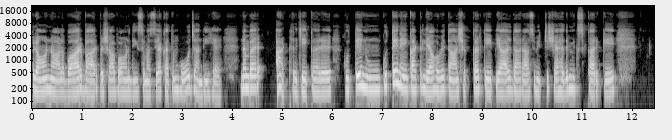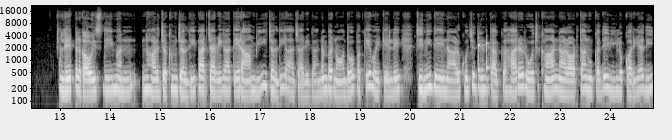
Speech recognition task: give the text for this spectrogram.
ਪਿਲਾਉਣ ਨਾਲ ਬਾਰ-ਬਾਰ ਪਿਸ਼ਾਬ ਆਉਣ ਦੀ ਸਮੱਸਿਆ ਖਤਮ ਹੋ ਜਾਂਦੀ ਹੈ। ਨੰਬਰ 8 ਜੇਕਰ ਕੁੱਤੇ ਨੂੰ, ਕੁੱਤੇ ਨੇ ਕੱਟ ਲਿਆ ਹੋਵੇ ਤਾਂ ਸ਼ੱਕਰ ਤੇ ਪਿਆਜ਼ ਦਾ ਰਸ ਵਿੱਚ ਸ਼ਹਿਦ ਮਿਕਸ ਕਰਕੇ ਲੇਪ ਲਗਾਓ ਇਸ ਦੀ ਮਨ ਨਾਲ ਜ਼ਖਮ ਜਲਦੀ ਭਰ ਜਾਵੇਗਾ ਤੇ ਆਰਾਮ ਵੀ ਜਲਦੀ ਆ ਜਾਵੇਗਾ। ਨੰਬਰ 9 ਦੋ ਪੱਕੇ ਹੋਏ ਕੇਲੇ ਚੀਨੀ ਦੇ ਨਾਲ ਕੁਝ ਦਿਨ ਤੱਕ ਹਰ ਰੋਜ਼ ਖਾਣ ਨਾਲ ਔਰਤਾਂ ਨੂੰ ਕਦੇ ਵੀ ਲੋਕੋਰੀਆ ਦੀ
